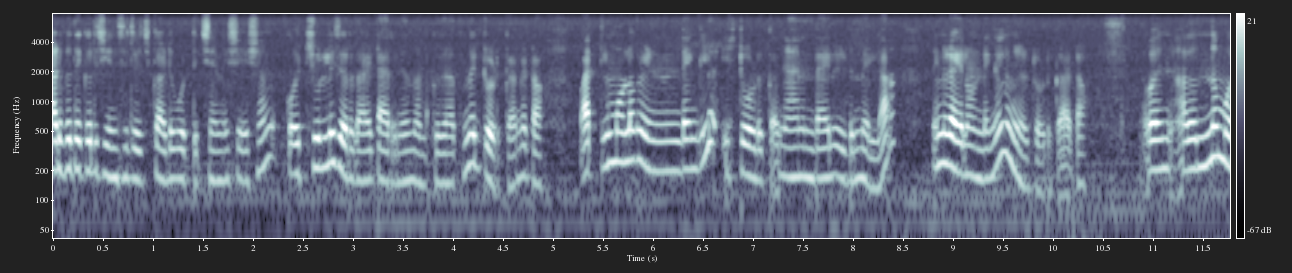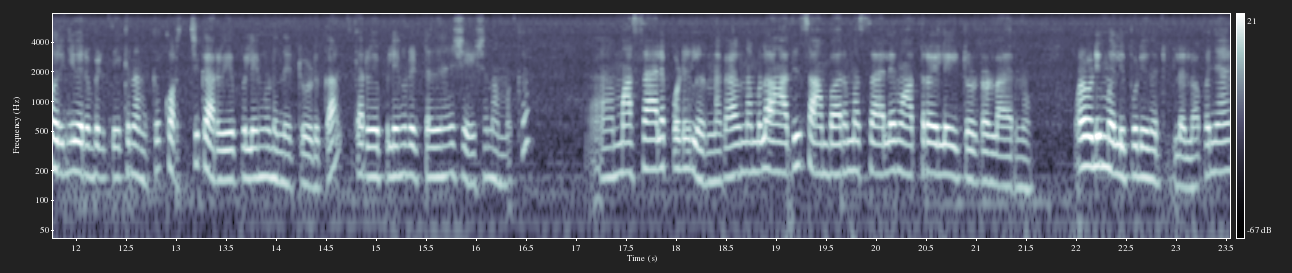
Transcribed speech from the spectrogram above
അടുപ്പത്തേക്ക് ഒരു ചീനിച്ചിട്ട് വെച്ച് കടു പൊട്ടിച്ചതിന് ശേഷം കൊച്ചുള്ളി ചെറുതായിട്ട് അരിഞ്ഞത് നമുക്ക് ഇതിനകത്തുനിന്ന് ഇട്ട് കൊടുക്കാം കേട്ടോ. വറ്റൽമുളക് ഉണ്ടെങ്കിൽ ഇട്ട് കൊടുക്കാം. ഞാൻ എന്തായാലും ഇടുന്നില്ല. നിങ്ങളുടെ കയ്യിലുണ്ടെങ്കിൽ നിങ്ങൾ ഇട്ട് കൊടുക്കുക കേട്ടോ. അപ്പം അതൊന്ന് മുരിഞ്ഞ് വരുമ്പോഴത്തേക്ക് നമുക്ക് കുറച്ച് കറിവേപ്പിലയും കൂടെ ഒന്ന് ഇട്ട് കൊടുക്കാം. കറിവേപ്പിലയും കൂടെ ഇട്ടതിന് ശേഷം നമുക്ക് മസാലപ്പൊടികൾ ഇടണം. കാരണം നമ്മൾ ആദ്യം സാമ്പാർ മസാല മാത്രമല്ലേ ഇട്ടിട്ടുള്ളായിരുന്നു പൊടി മല്ലിപ്പൊടി ഇട്ടിട്ടില്ലല്ലോ അപ്പോൾ ഞാൻ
